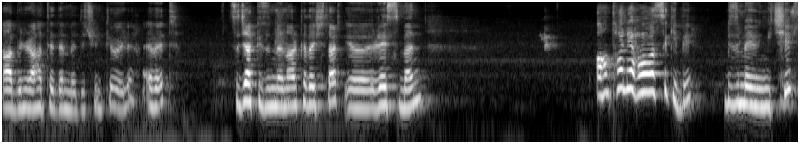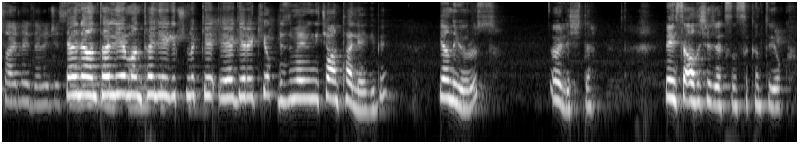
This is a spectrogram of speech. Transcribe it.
Abin rahat edemedi çünkü öyle. Evet. Sıcak yüzünden arkadaşlar e, resmen Antalya havası gibi bizim evin içi. Derecesi. Yani Antalya'ya Antalya'ya gitmek ge- gerek yok. Bizim evin içi Antalya gibi. Yanıyoruz. Öyle işte. Neyse alışacaksın sıkıntı yok.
